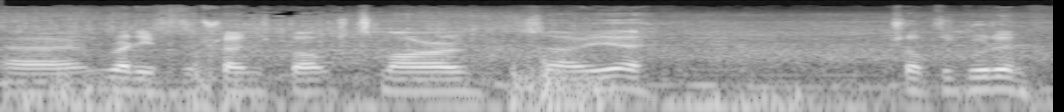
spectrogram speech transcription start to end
Uh, ready for the trench box tomorrow. So yeah, job's a good in.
